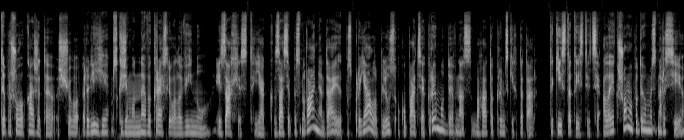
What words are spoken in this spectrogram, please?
те, про що ви кажете, що релігія, скажімо, не викреслювала війну і захист як засіб існування, да і посприяла, плюс окупація Криму, де в нас багато кримських татар. Такій статистиці. Але якщо ми подивимось на Росію,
